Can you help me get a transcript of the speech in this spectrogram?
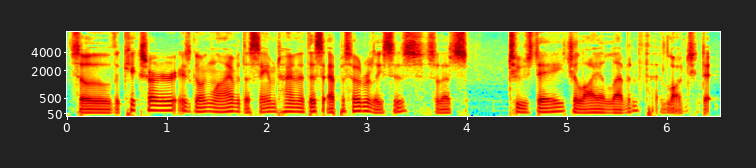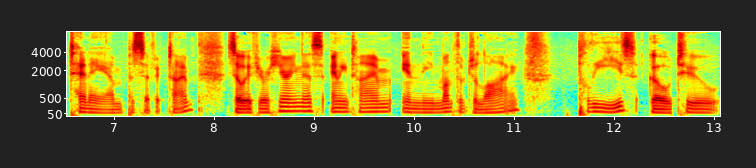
So the Kickstarter is going live at the same time that this episode releases. So that's Tuesday, July 11th, launching at 10 a.m. Pacific time. So if you're hearing this anytime in the month of July, please go to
